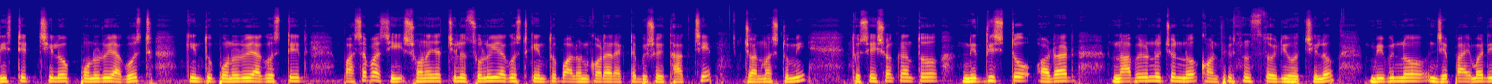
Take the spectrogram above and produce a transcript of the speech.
লিস্টেড ছিল পনেরোই আগস্ট। কিন্তু পনেরোই আগস্টের পাশাপাশি শোনা যাচ্ছিল ষোলোই আগস্ট কিন্তু পালন করার একটা বিষয় থাকছে জন্মাষ্টমী। তো সেই সংক্রান্ত নির্দিষ্ট অর্ডার না বেরোনোর জন্য কনফিউশনস তৈরি হচ্ছিল। বিভিন্ন যে প্রাইমারি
